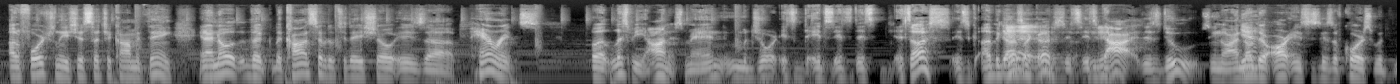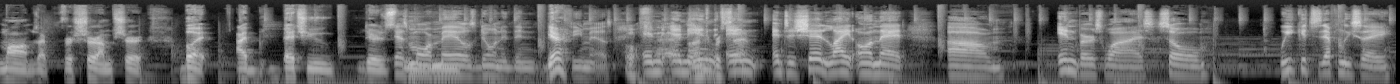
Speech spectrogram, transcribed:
unfortunately it's just such a common thing and i know the the concept of today's show is uh parents but let's be honest, man. Majority, it's it's it's it's it's us. It's other guys yeah, like us. It's it's yeah. guys. It's dudes. You know, I know yeah. there are instances, of course, with moms. Like for sure, I'm sure. But I bet you there's there's more males doing it than yeah. females. Oh, and, and, and and and to shed light on that, um, inverse wise, so we could definitely say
